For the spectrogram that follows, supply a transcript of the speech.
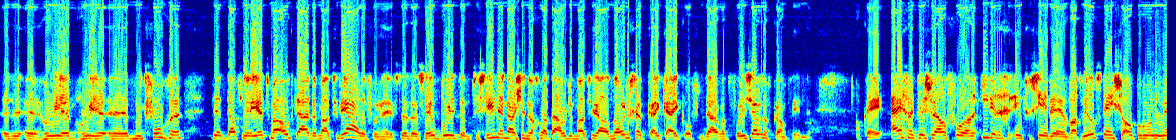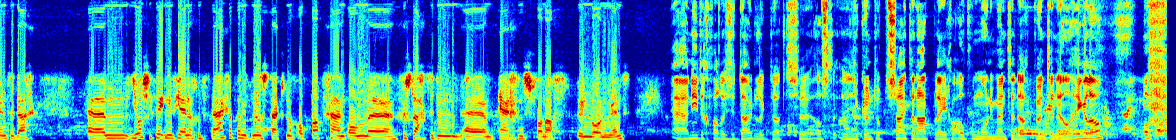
eh, hoe je, hoe je moet voegen, dat leert, maar ook daar de materialen voor heeft. En dat is heel boeiend om te zien. En als je nog wat oude materiaal nodig hebt, kan je kijken of je daar wat voor jezelf kan vinden. Oké, eigenlijk dus wel voor iedere geïnteresseerde wat wils deze Open Monumentendag. Ehm, Jos, ik weet niet of jij nog een vraag hebt, want ik wil straks nog op pad gaan om eh, verslag te doen eh, ergens vanaf een monument. Ja, in ieder geval is het duidelijk dat eh, als de- je kunt op de site raadplegen openmonumentendag.nl Hengelo. Of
